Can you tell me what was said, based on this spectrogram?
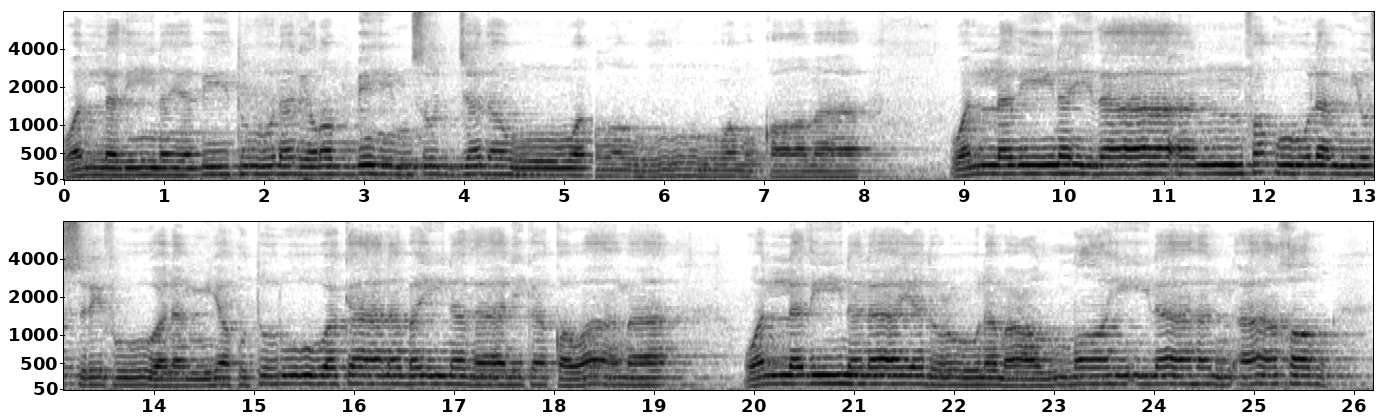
والذين يبيتون لربهم سجدا وقرا ومقاما والذين إذا أنفقوا لم يسرفوا ولم يقتروا وكان بين ذلك قواما والذين لا يدعون مع الله إلها آخر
